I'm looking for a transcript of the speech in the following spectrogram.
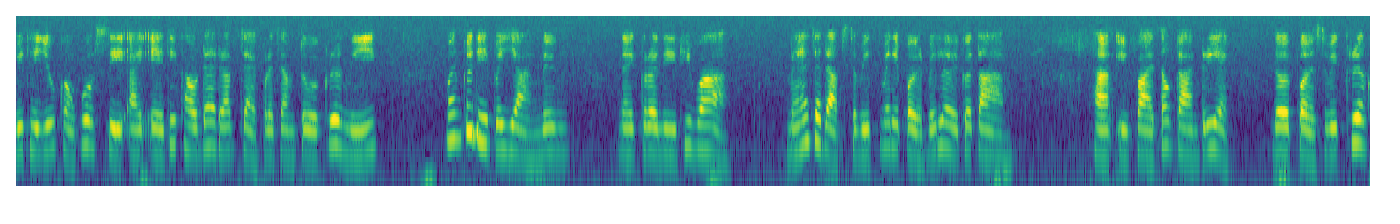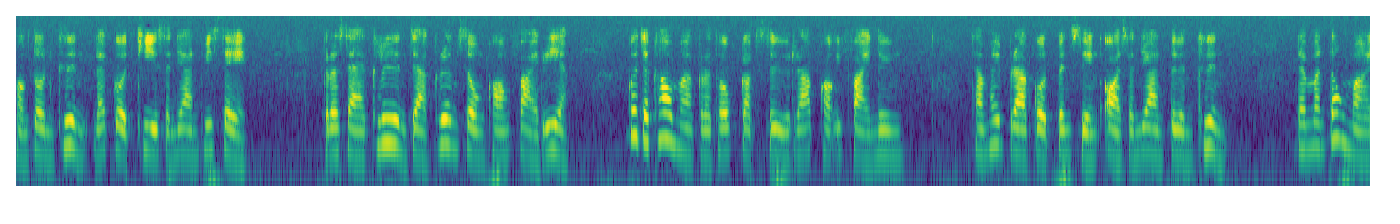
วิทยุของพวก CIA ที่เขาได้รับแจกประจำตัวเครื่องนี้ มันก็ดีไปอย่างหนึ่งในกรณีที่ว่า แม้จะดับสวิตช์ไม่ได้เปิดไว้เลยก็ตาม หากอีกฝ่ายต้องการเรียก โดยเปิดสวิตช์เครื่องของตนขึ้น และกดคีย์สัญญาณพิเศษ กระแสคลื่นจากเครื่องส่งของฝ่ายเรียก ก็จะเข้ามากระทบกับสื่อรับของอีกฝ่ายหนึ่งทำให้ปรากฏเป็นเสียงออดสัญญาณเตือนขึ้น แต่มันต้องหมาย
